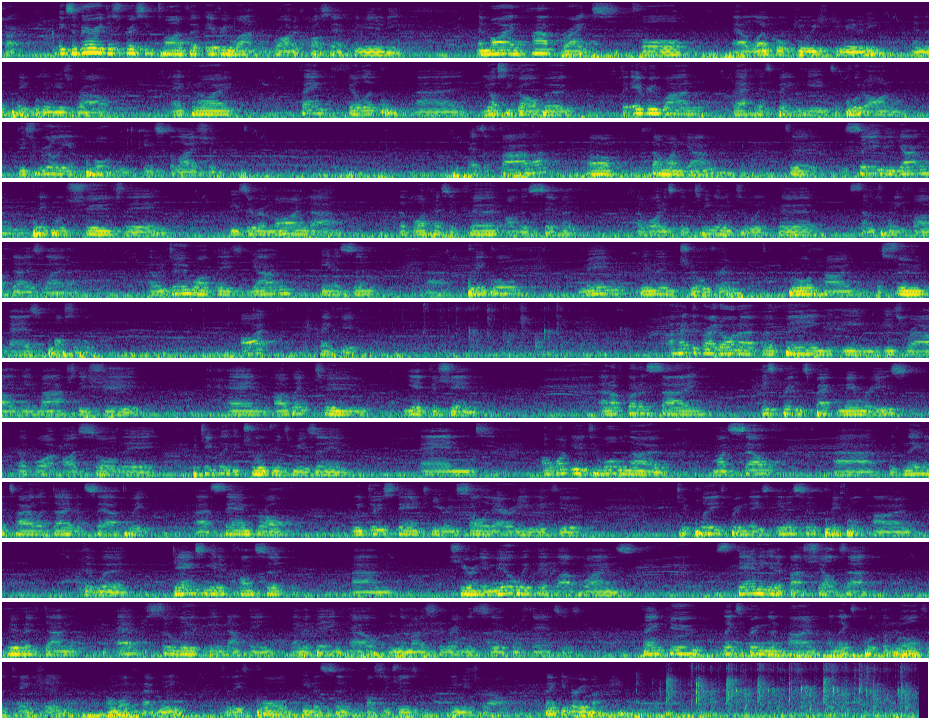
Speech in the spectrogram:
sorry. It's a very distressing time for everyone right across our community. And my heart breaks for our local Jewish community and the people in Israel. And can I thank Philip, uh, Yossi Goldberg, for everyone that has been here to put on this really important installation. As a father of someone young, to see the young people's shoes there is a reminder of what has occurred on the 7th and what is continuing to occur some 25 days later. And we do want these young, innocent uh, people, men, women, children, brought home as soon as possible. I, thank you. I had the great honour of being in Israel in March this year, and I went to Yad Vashem. And I've got to say, this brings back memories of what I saw there, particularly the Children's Museum. And I want you to all know, myself, uh, with Nina Taylor, David Southwick, uh, Sam Groth, we do stand here in solidarity with you to please bring these innocent people home that were dancing at a concert, um, sharing a meal with their loved ones, standing at a bus shelter, who have done absolutely nothing and are being held in the most horrendous circumstances. Thank you. Let's bring them home and let's put the world's attention on what's happening to these poor innocent hostages in Israel. Thank you very much.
